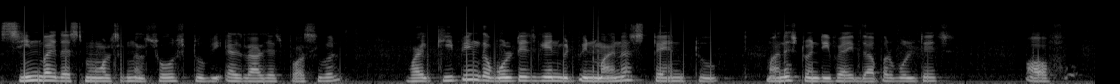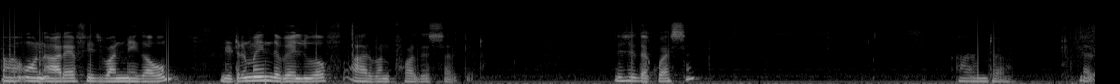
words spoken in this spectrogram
seen by the small signal source to be as large as possible while keeping the voltage gain between minus 10 to minus 25 the upper voltage of uh, on RF is 1 mega ohm. Determine the value of R1 for this circuit. This is the question. And uh, the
